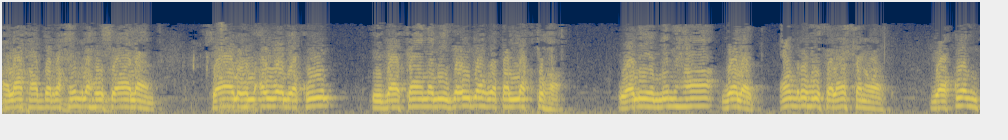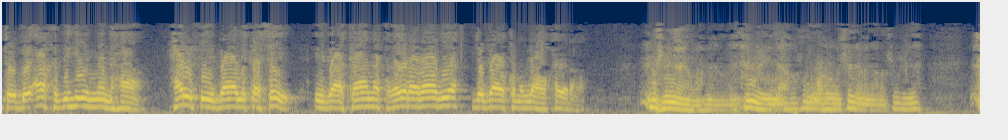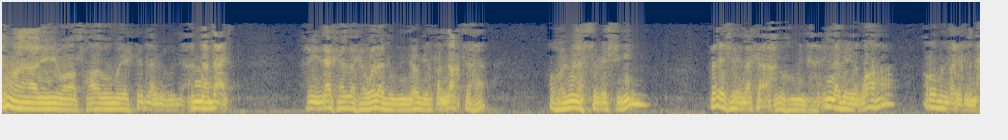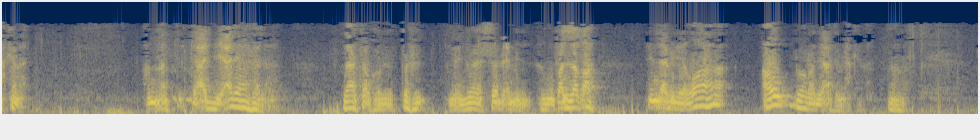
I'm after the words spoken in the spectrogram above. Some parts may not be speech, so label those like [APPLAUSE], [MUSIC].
الأخ عبد الرحيم له سؤالان. سؤاله الأول يقول إذا كان لي زوجة وطلقتها ولي منها ولد عمره ثلاث سنوات وقمت بأخذه منها هل في ذلك شيء؟ إذا كانت غير راضية جزاكم الله خيرا. بسم الله الرحمن الرحيم. الحمد لله وصلى الله وسلم على رسول الله وعلى آله وأصحابه من اهتدى بهداه. أما بعد فإذا كان لك ولد من زوجة طلقتها وهو دون السبع سنين فليس لك أخذه منها إلا برضاها أو من طريق المحكمة. أما التعدي عليها فلا. لا تأخذ الطفل من دون السبع من المطلقة إلا برضاها أو بمراجعة المحكمة. نعم.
